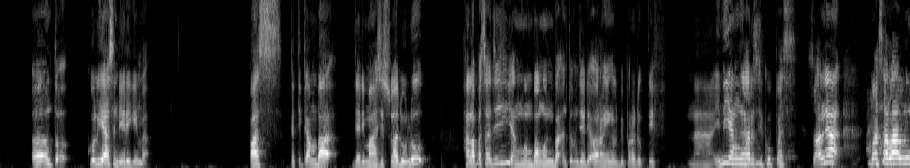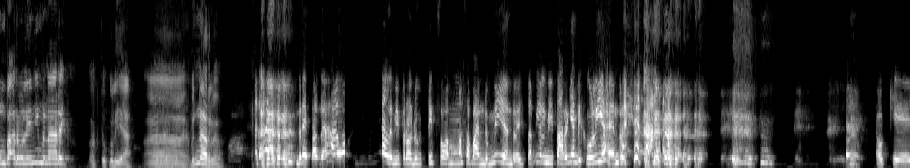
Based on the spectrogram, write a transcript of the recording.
uh, untuk kuliah sendiri gini mbak, pas ketika mbak jadi mahasiswa dulu, hal apa saja sih yang membangun mbak untuk menjadi orang yang lebih produktif? Nah ini yang harus dikupas. Soalnya masa lalu mbak Ruli ini menarik waktu kuliah. Uh, benar loh. Andre, padahal judulnya lebih produktif selama masa pandemi ya Andre, tapi lebih tariknya di kuliah Andre. Oke. Okay.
